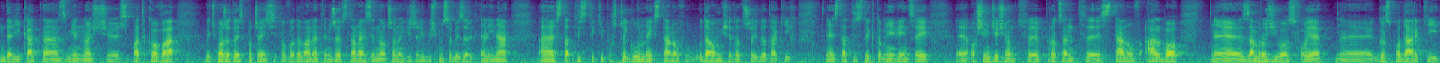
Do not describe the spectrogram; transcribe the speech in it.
delikatna zmienność spadkowa. Być może to jest po części spowodowane tym, że w Stanach Zjednoczonych, jeżeli byśmy sobie zerknęli na e, statystyki poszczególnych stanów, udało mi się dotrzeć do takich e, statystyk, to mniej więcej e, 80% stanów albo e, zamroziło swoje e, gospodarki,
